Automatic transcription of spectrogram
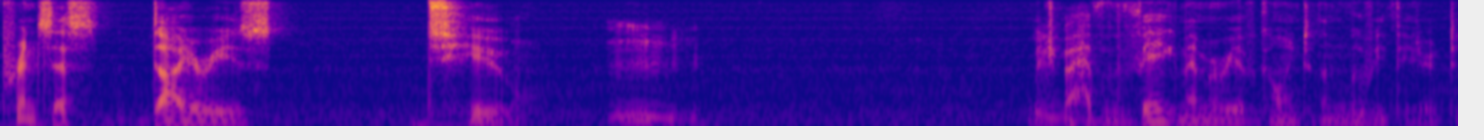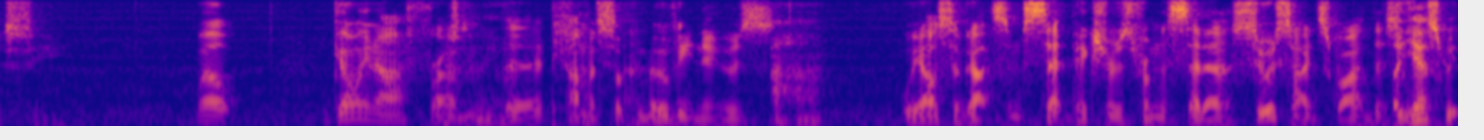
Princess Diaries 2, Mm. which I have a vague memory of going to the movie theater to see. Well, going off from the comic book movie news, Uh huh. we also got some set pictures from the set of Suicide Squad this Oh, week. yes, we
